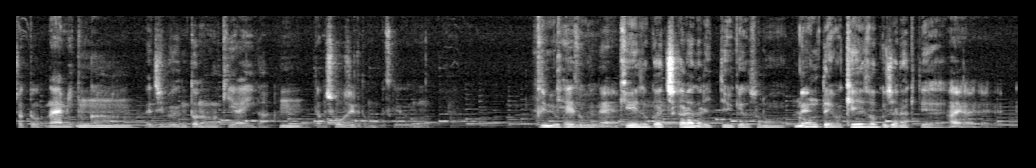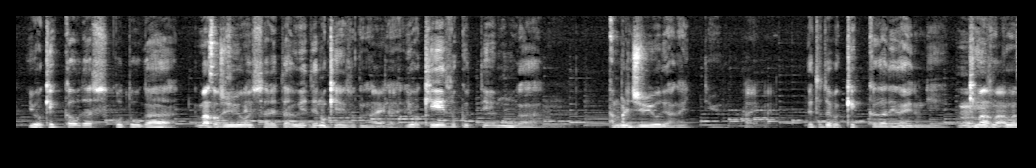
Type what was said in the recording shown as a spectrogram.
ちょっと悩みとか、うん。で自分との向き合いがうん。多分生じると思うんですけれども。でよく継続ね。継続は力なりっていうけどその論点は継続じゃなくて、はいはいはいはい。要は結果を出すことがまあそうです重要視された上での継続なので、はいはい。要は継続っていうものがうん。あんまり重要ではないっていう。はいはい。で例えば結果が出ないのにうん継続を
